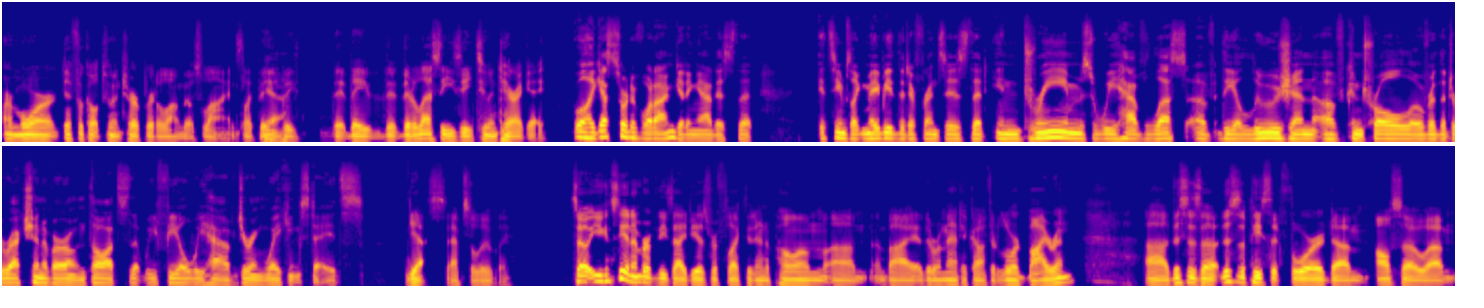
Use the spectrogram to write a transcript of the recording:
are more difficult to interpret along those lines. Like they, yeah. they, they, they, they're less easy to interrogate. Well, I guess sort of what I'm getting at is that it seems like maybe the difference is that in dreams we have less of the illusion of control over the direction of our own thoughts that we feel we have during waking states. Yes, absolutely. So you can see a number of these ideas reflected in a poem um, by the Romantic author Lord Byron. Uh, this is a this is a piece that Ford um, also um,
